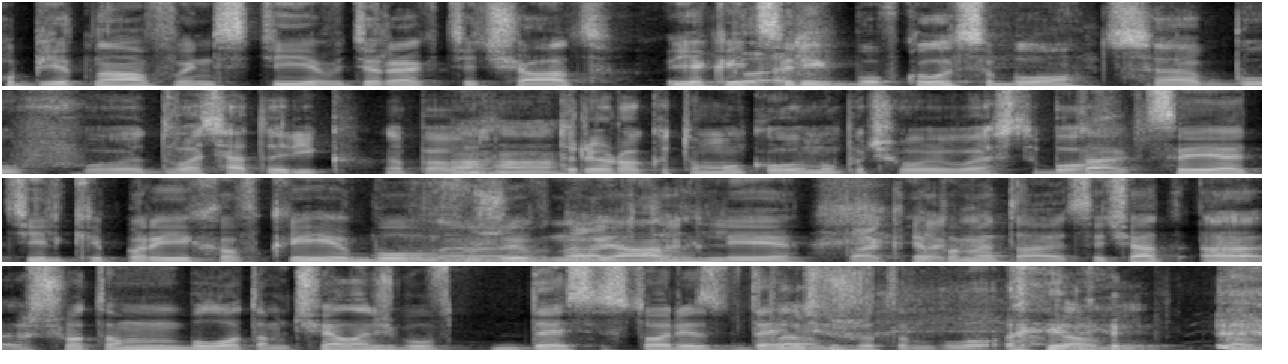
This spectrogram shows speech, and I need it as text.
об'єднав в інсті в Директі чат. Який так. це рік був? Коли це було? Це був 20-й рік, напевно. Ага. Три роки тому, коли ми почали вести блог. Так, це я тільки переїхав в Київ, був Не, жив в Новій Англії. Так, Я так. пам'ятаю цей чат. А що там було? Там челендж був 10 сторіс в день, там, чи що там було? Там, там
